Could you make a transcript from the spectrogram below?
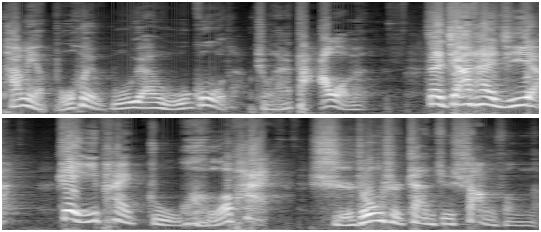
他们也不会无缘无故的就来打我们。在迦太基呀，这一派主和派始终是占据上风的。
